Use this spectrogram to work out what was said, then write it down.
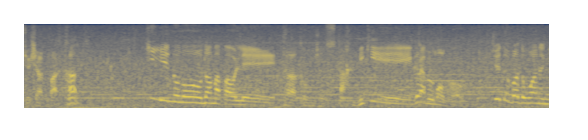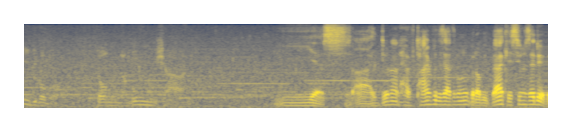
Muchashak Pakat. Kieno no namapaule ta konjus tak miki grabel moko. Jedu baduana ni dibobo. Dong na. Yes, I do not have time for this at the moment, but I'll be back as soon as I do.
